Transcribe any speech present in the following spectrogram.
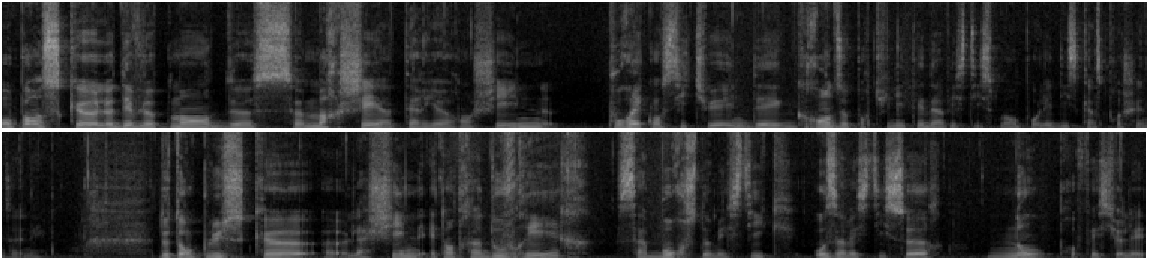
On pense que le développement de ce marché intérieur en Chine pourrait constituer une des grandes opportunités d'investissement pour les 10-15 prochaines années. D'autant plus que euh, la Chine est en train d'ouvrir sa bourse domestique aux investisseurs non professionnels.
